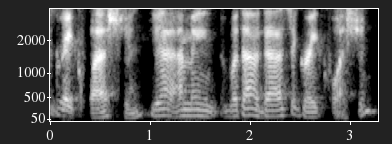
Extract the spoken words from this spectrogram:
a great question. Yeah, I mean, without a doubt, that's a great question.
